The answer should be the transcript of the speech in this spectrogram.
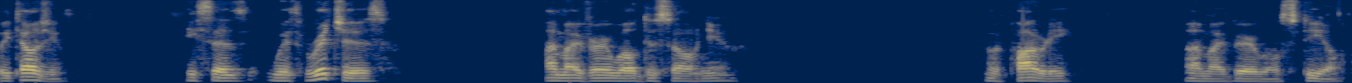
Well, he tells you. He says, With riches, I might very well disown you. With poverty, I might very well steal.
